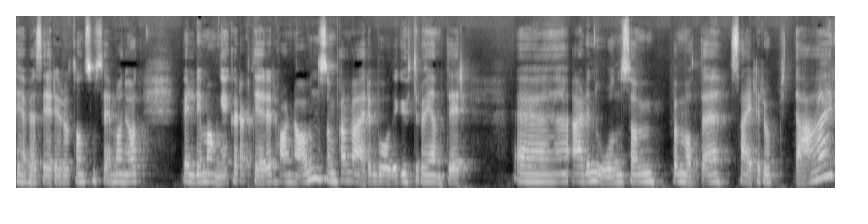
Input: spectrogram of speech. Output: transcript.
TV-serier og sånn, så ser man jo at veldig mange karakterer har navn som kan være både gutter og jenter. Eh, er det noen som på en måte seiler opp der?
